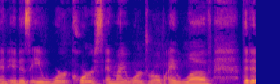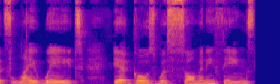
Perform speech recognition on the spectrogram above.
and it is a workhorse in my wardrobe. I love that it's lightweight. It goes with so many things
